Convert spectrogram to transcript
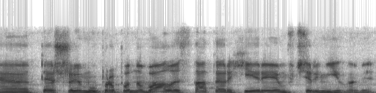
е, те, що йому пропонували стати архієреєм в Чернігові.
